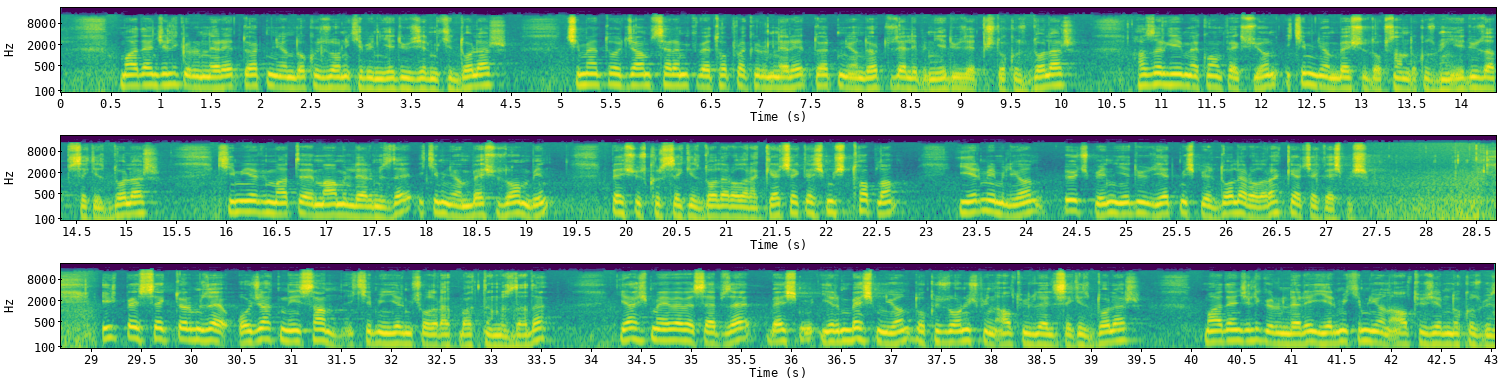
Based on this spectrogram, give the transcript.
Madencilik ürünleri 4 milyon 912 bin 722 dolar. Çimento, cam, seramik ve toprak ürünleri 4 milyon 450 bin 779 dolar. Hazır giyim ve konfeksiyon 2 milyon 599 bin 768 dolar. Kimyevi madde ve mamullerimizde 2 milyon 510 bin 548 dolar olarak gerçekleşmiş. Toplam 20 milyon 3 bin 771 dolar olarak gerçekleşmiş. İlk 5 sektörümüze Ocak-Nisan 2023 olarak baktığımızda da yaş meyve ve sebze 5, 25 milyon 913 bin 658 dolar, madencilik ürünleri 22 milyon 629 bin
